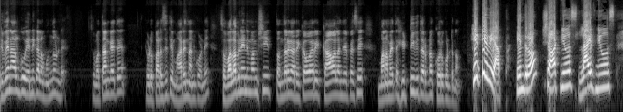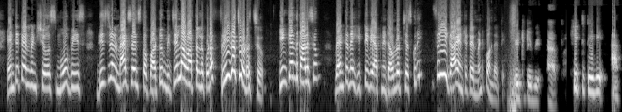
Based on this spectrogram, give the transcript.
ఇరవై నాలుగు ఎన్నికల ముందు ఉండే సో మొత్తానికైతే ఇప్పుడు పరిస్థితి మారింది అనుకోండి సో వల్లభనేని వంశీ తొందరగా రికవరీ కావాలని చెప్పేసి మనమైతే హిట్ టీవీ తరపున కోరుకుంటున్నాం. Hit TV app. ఇందులో short news live news entertainment shows movies digital మ్యాగజైన్స్తో పాటు మీ జిల్లా వార్తలను కూడా ఫ్రీగా చూడొచ్చు. ఇంకెందుకు ఆలస్యం? వెంటనే హిట్ టీవీ యాప్ని డౌన్లోడ్ చేసుకుని ఫ్రీగా ఎంటర్టైన్మెంట్ పొందండి. Hit TV app. Hit TV app.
